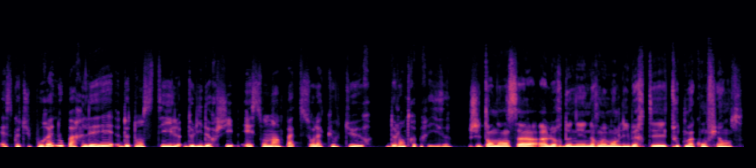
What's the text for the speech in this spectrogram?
Est-ce que tu pourrais nous parler de ton style de leadership et son impact sur la culture de l'entreprise? J'ai tendance à, leur donner énormément de liberté et toute ma confiance.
